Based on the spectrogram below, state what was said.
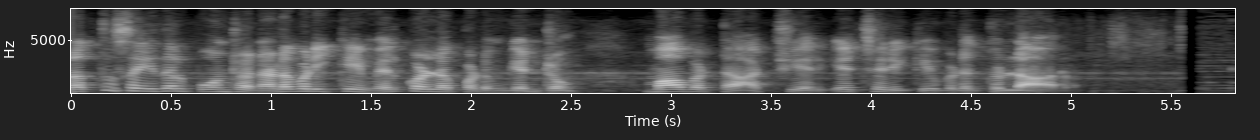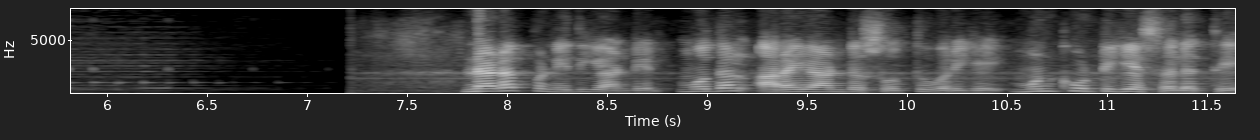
ரத்து செய்தல் போன்ற நடவடிக்கை மேற்கொள்ளப்படும் என்றும் மாவட்ட ஆட்சியர் எச்சரிக்கை விடுத்துள்ளார். நடப்பு நிதியாண்டின் முதல் அரையாண்டு சொத்து வரியை முன்கூட்டியே செலுத்தி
